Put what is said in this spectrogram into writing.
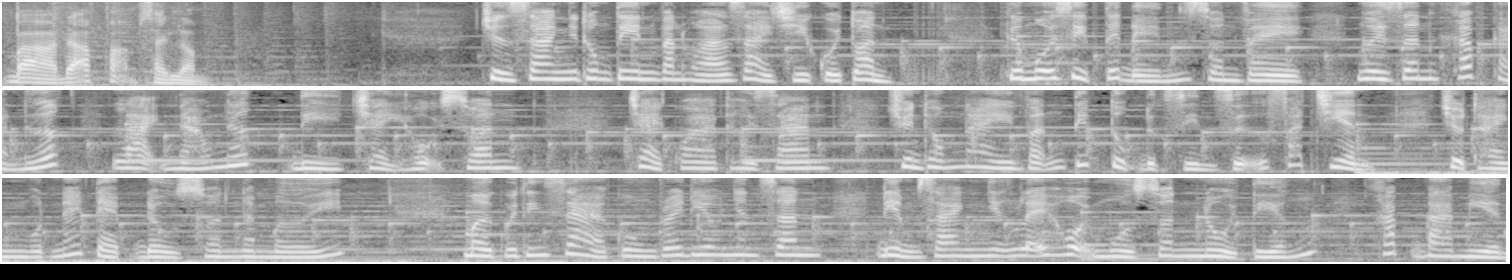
bà đã phạm sai lầm. Chuyển sang những thông tin văn hóa giải trí cuối tuần. Cứ mỗi dịp Tết đến xuân về, người dân khắp cả nước lại náo nức đi chảy hội xuân. Trải qua thời gian, truyền thống này vẫn tiếp tục được gìn giữ phát triển, trở thành một nét đẹp đầu xuân năm mới. Mời quý thính giả cùng Radio Nhân dân điểm danh những lễ hội mùa xuân nổi tiếng khắp ba miền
